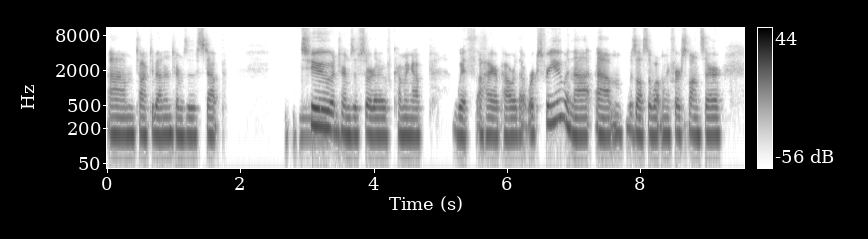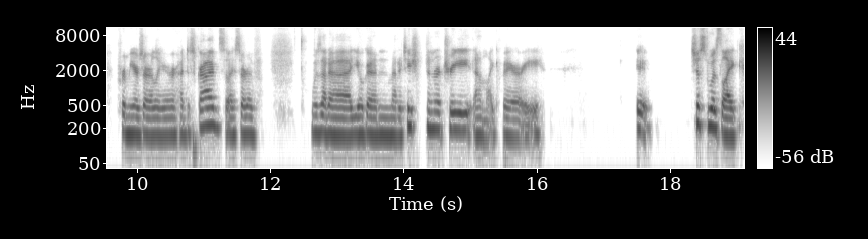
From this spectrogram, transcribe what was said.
um, talked about in terms of step two, in terms of sort of coming up with a higher power that works for you. And that um, was also what my first sponsor from years earlier had described. So I sort of was at a yoga and meditation retreat and like very, it just was like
